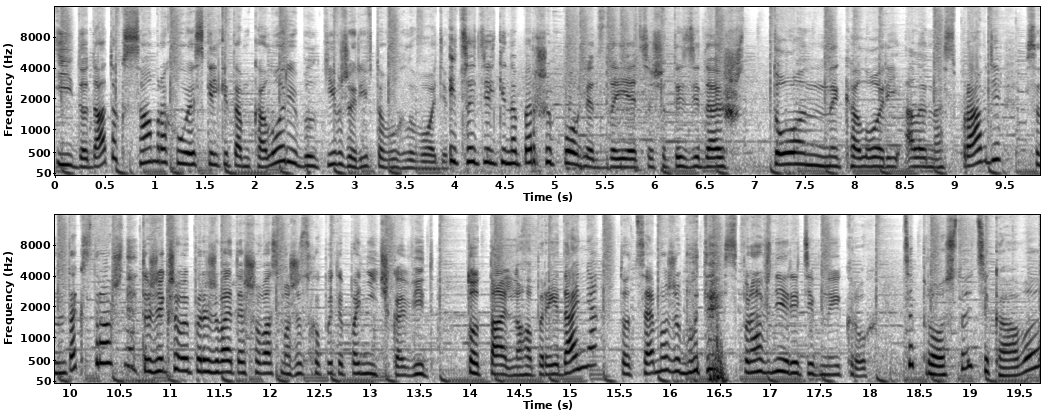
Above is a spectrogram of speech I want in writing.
і додаток сам рахує, скільки там калорій, білків, жирів та вуглеводів. І це тільки на перший погляд здається, що ти з'їдаєш. Тонни калорій, але насправді все не так страшно. Тож, якщо ви переживаєте, що вас може схопити панічка від тотального переїдання, то це може бути справжній рятівний круг. Це просто цікаво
